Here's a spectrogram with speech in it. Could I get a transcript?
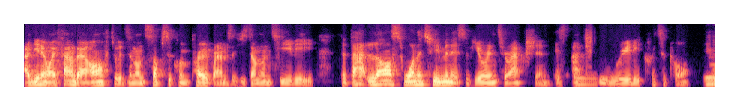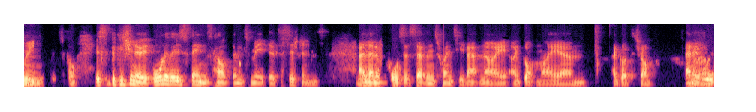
And you know, I found out afterwards, and on subsequent programs that he's done on TV, that that last one or two minutes of your interaction is Mm. actually really critical. Really Mm. critical. It's because you know all of those things help them to make their decisions. And then, of course, at seven twenty that night, I got my um, I got the job, and it was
